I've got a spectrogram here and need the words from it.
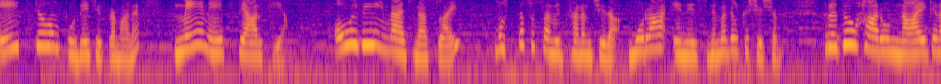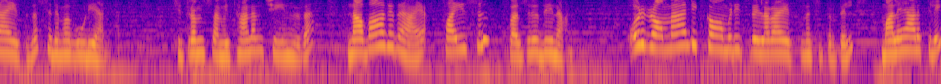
ഏറ്റവും പുതിയ ചിത്രമാണ് Maine Pyar Kiya. All We Imagine as Light Mustafa സംവിധാനം ചെയ്ത മുറ എന്നീ സിനിമകൾക്ക് ശേഷം ഹൃദു ഹാറൂൺ നായകനായി എത്തുന്ന സിനിമ കൂടിയാണ്. ചിത്രം സംവിധാനം ചെയ്യുന്നത് നവാഗതനായ ഫൈസൽ ഫസലുദ്ദീനാണ്. ഒരു റൊമാന്റിക് കോമഡി ത്രില്ലറായി എത്തുന്ന ചിത്രത്തിൽ മലയാളത്തിലെ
